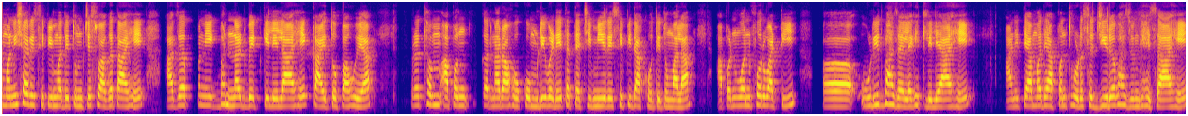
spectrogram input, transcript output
मनीषा रेसिपीमध्ये तुमचे स्वागत आहे. आज आपण एक भन्नाट बेत केलेला आहे. काय तो पाहूया. प्रथम आपण करणार आहोत कोंबडी वडे तर त्याची मी रेसिपी दाखवते तुम्हाला. आपण वन फोर वाटी उडीद भाजायला घेतलेली आहे. आणि त्यामध्ये आपण थोडंसं जिरं भाजून घ्यायचं आहे.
